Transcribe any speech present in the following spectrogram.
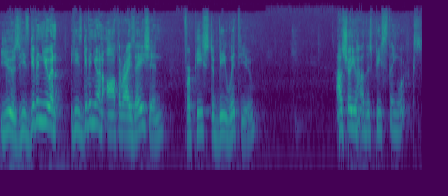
use. He's given you an, he's given you an authorization for peace to be with you. I'll show you how this peace thing works.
